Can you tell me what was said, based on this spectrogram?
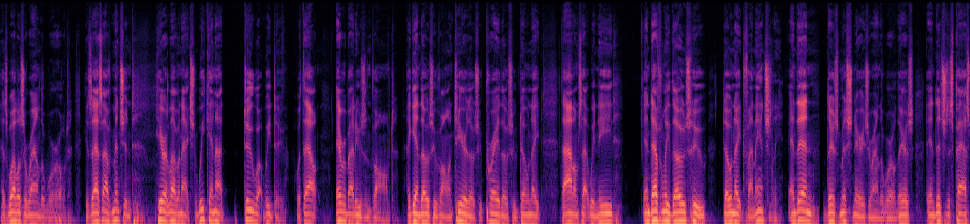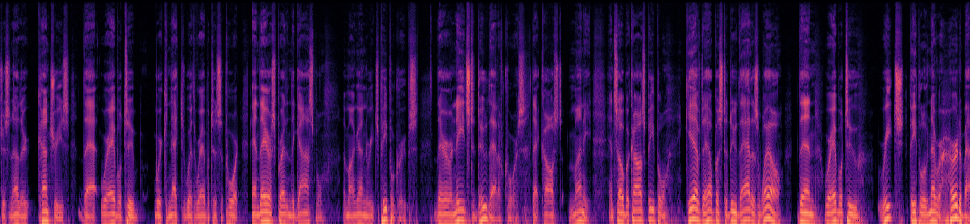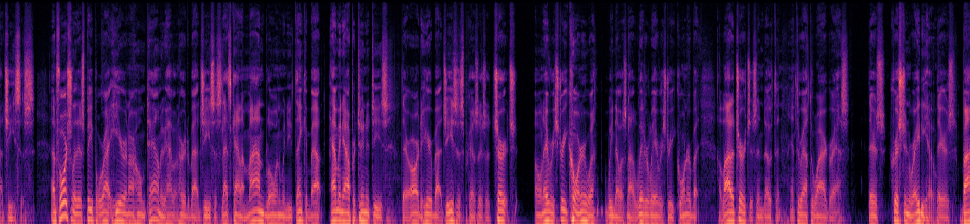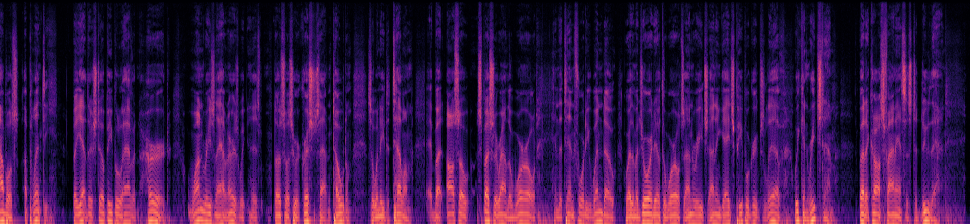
as well as around the world. Because as I've mentioned here at Love in Action, we cannot do what we do without everybody who's involved. Again, those who volunteer, those who pray, those who donate the items that we need, and definitely those who donate financially. And then there's missionaries around the world. There's indigenous pastors in other countries that we're able to we're connected with, we're able to support, and they are spreading the gospel among unreached people groups. There are needs to do that, of course. That costs money. And so because people give to help us to do that as well, then we're able to reach people who've never heard about Jesus. Unfortunately, there's people right here in our hometown who haven't heard about Jesus. That's kind of mind blowing when you think about how many opportunities there are to hear about Jesus because there's a church on every street corner. Well, we know it's not literally every street corner, but a lot of churches in Dothan and throughout the Wiregrass. There's Christian radio, there's Bibles aplenty, but yet there's still people who haven't heard. One reason they haven't heard is, we, is those of us who are Christians haven't told them, so we need to tell them. But also, especially around the world in the 1040 window, where the majority of the world's unreached, unengaged people groups live, we can reach them. But it costs finances to do that.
